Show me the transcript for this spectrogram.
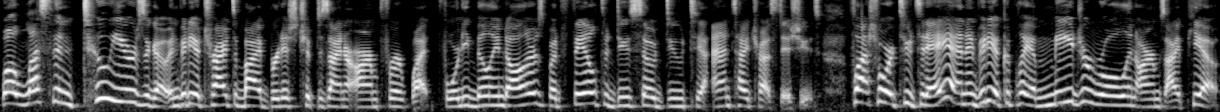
Well, less than two years ago, NVIDIA tried to buy British chip designer ARM for, what, $40 billion, but failed to do so due to antitrust issues. Flash forward to today, and NVIDIA could play a major role in ARM's IPO.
